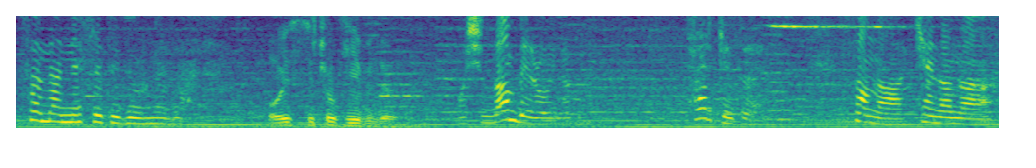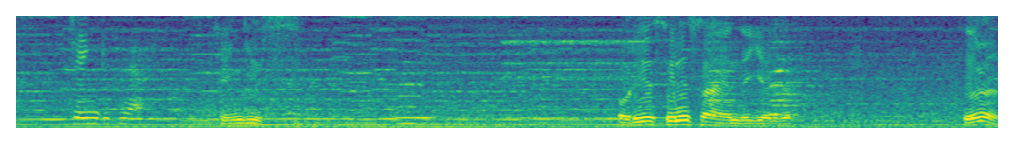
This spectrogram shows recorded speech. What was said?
Senden nefret ediyorum Ezel. O hissi çok iyi biliyorum. Başından beri oynadım. Herkese. Sana, Kenan'a, Cengiz'e. Cengiz. Oraya senin sayende girdi. Değil mi?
